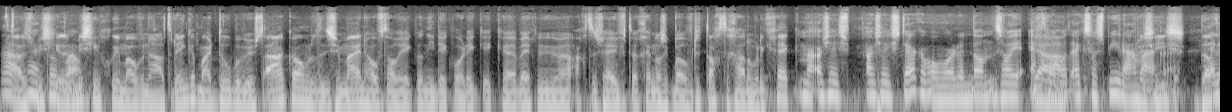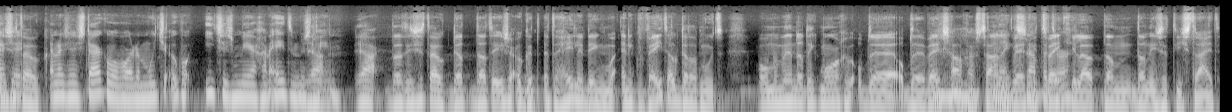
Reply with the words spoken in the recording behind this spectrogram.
Nou, dat is Ja, misschien, misschien goed om over na te denken. Maar doelbewust aankomen, dat is in mijn hoofd alweer. Ik wil niet dik worden. Ik, ik eh, weeg nu eh, 78 en als ik boven de 80 ga, dan word ik gek. Maar als jij, als jij sterker wil worden, dan zal je echt Ja, wel wat extra spieren aanmaken. precies. Dat is je, het ook. En als jij sterker wil worden, moet je ook wel ietsjes meer gaan eten misschien. Ja, ja, dat is het ook. Dat, dat is ook het, het hele ding. En ik weet ook dat het moet. Maar op het moment dat ik morgen op de, op de weegschaal ga staan en ik ik weeg weer snap het, 2 hoor. kilo, dan, dan is het die strijd.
